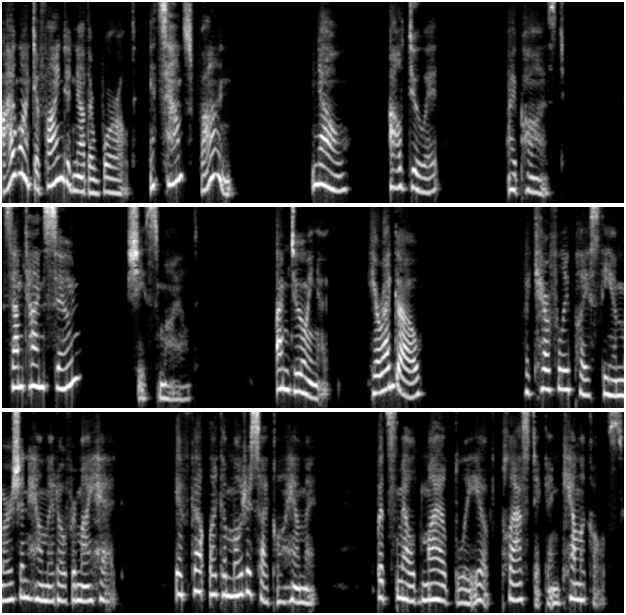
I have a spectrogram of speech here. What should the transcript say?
I want to find another world. It sounds fun. No, I'll do it. I paused. Sometime soon? She smiled. I'm doing it. Here I go. I carefully placed the immersion helmet over my head. It felt like a motorcycle helmet, but smelled mildly of plastic and chemicals.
